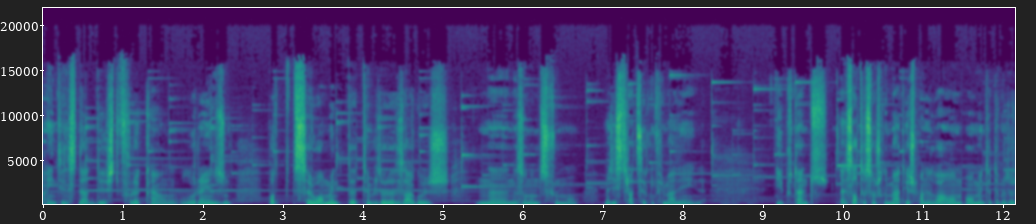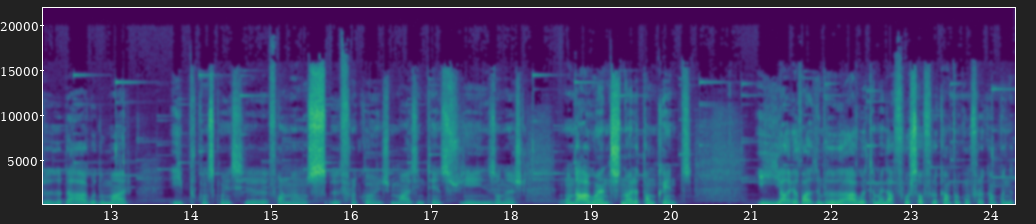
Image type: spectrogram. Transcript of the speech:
a intensidade deste furacão Lorenzo pode ser o aumento da temperatura das águas na, na zona onde se formou, mas isso terá de ser confirmado ainda. E, portanto, as alterações climáticas podem levar ao aumento da temperatura da água do mar e, por consequência, formam-se eh, furacões mais intensos e em zonas onde a água antes não era tão quente e a elevada temperatura da água também dá força ao furacão, porque um furacão, quando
